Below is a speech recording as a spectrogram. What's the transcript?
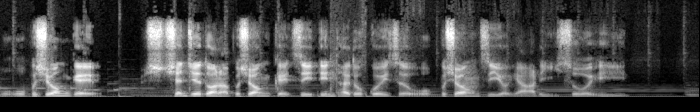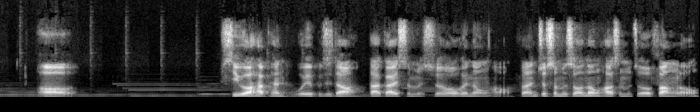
我我不希望给现阶段啊，不希望给自己定太多规则，我不希望自己有压力，所以哦。See what happen？我也不知道，大概什么时候会弄好，反正就什么时候弄好，什么时候放喽。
